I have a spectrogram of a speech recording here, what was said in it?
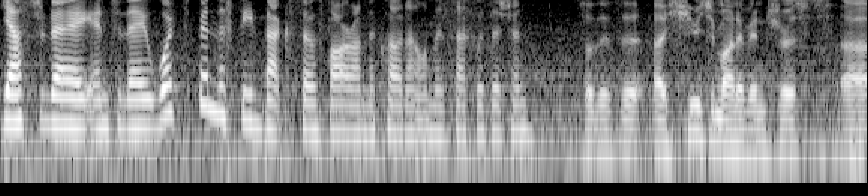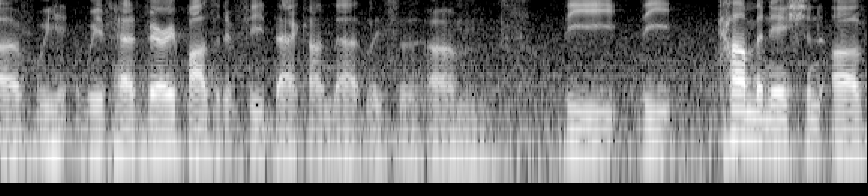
yesterday and today. What's been the feedback so far on the Cloud Elements acquisition? So there's a, a huge amount of interest. Uh, we, we've had very positive feedback on that, Lisa. Um, the, the combination of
